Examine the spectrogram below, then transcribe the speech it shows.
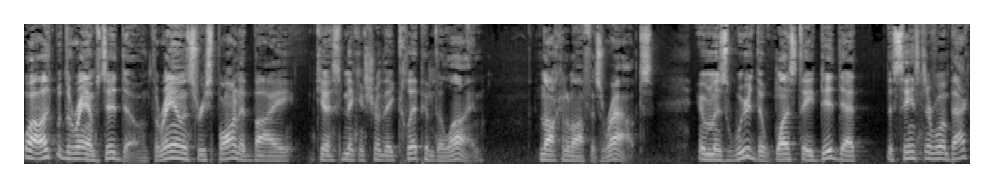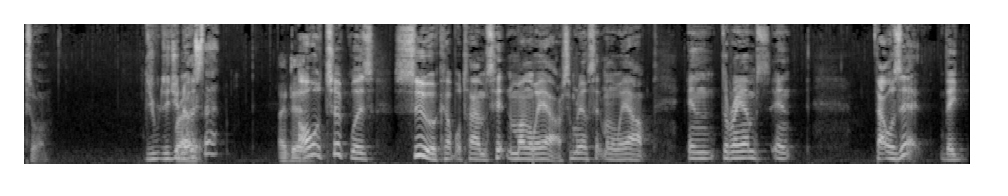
Well, that's what the Rams did, though. The Rams responded by just making sure they clip him to line, knocking him off his routes. And it was weird that once they did that, the Saints never went back to him. Did you, did you Right. notice that? I did. All it took was Suh a couple times hitting him on the way out, or somebody else hitting him on the way out, and the Rams, and that was it. They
